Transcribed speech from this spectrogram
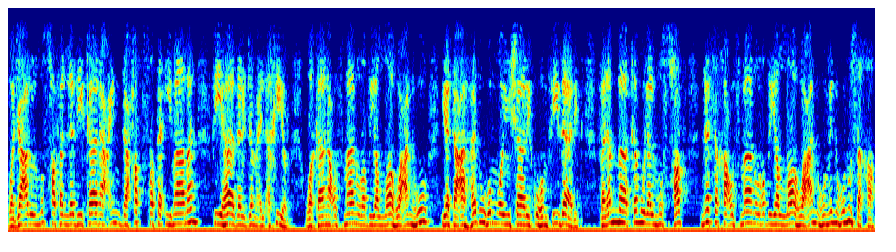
وجعلوا المصحف الذي كان عند حفصة إماما في هذا الجمع الأخير وكان عثمان رضي الله عنه يتعهدهم ويشاركهم في ذلك. فلما كمل المصحف نسخ عثمان رضي الله عنه منه نسخة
